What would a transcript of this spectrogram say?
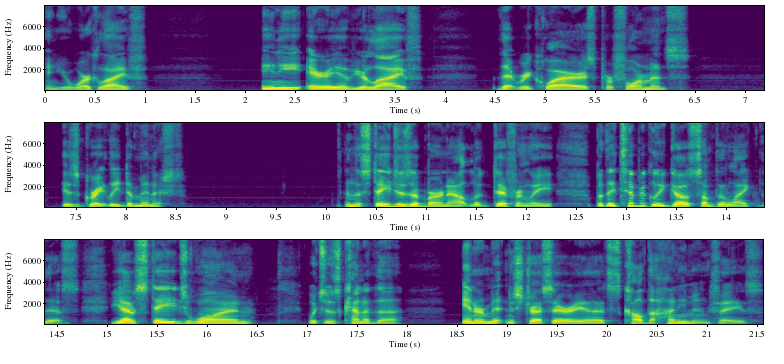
in your work life, any area of your life that requires performance is greatly diminished. And the stages of burnout look differently, but they typically go something like this. You have stage one, which is kind of the intermittent stress area. It's called the honeymoon phase.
